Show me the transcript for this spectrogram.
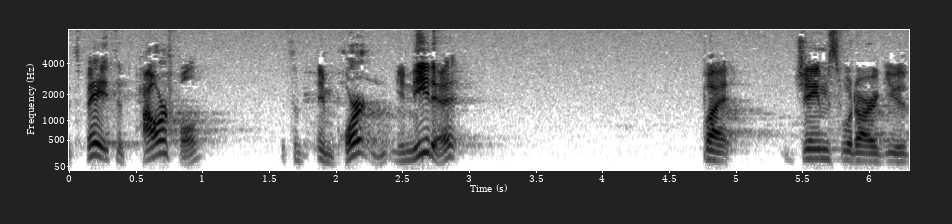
it's faith, it's powerful, it's important, you need it. But James would argue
